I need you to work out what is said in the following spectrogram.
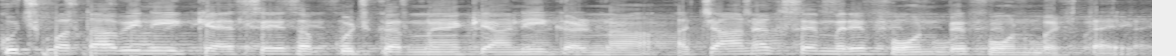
कुछ पता भी नहीं कैसे सब कुछ करना है, क्या नहीं करना। अचानक से मेरे फ़ोन पे फ़ोन बजता है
